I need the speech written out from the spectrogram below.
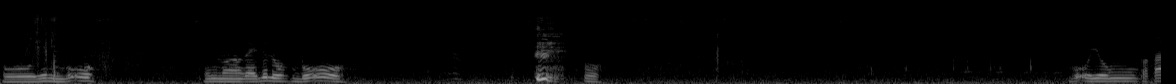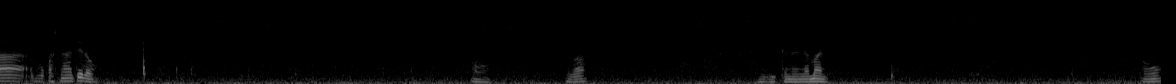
Oh, yun buo. Yun mga kaidol oh, buo. oh. Buo yung paka bukas natin oh. Oh. Di ba? Dito na laman. Oh.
